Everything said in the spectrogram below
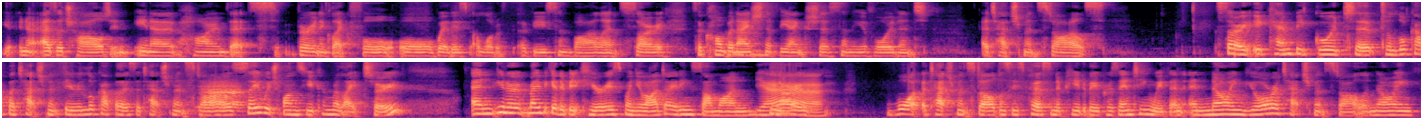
you know, as a child in, in a home that's very neglectful or where there's a lot of abuse and violence. So it's a combination mm-hmm. of the anxious and the avoidant attachment styles. So it can be good to, to look up attachment theory, look up those attachment styles, see which ones you can relate to. And, you know, maybe get a bit curious when you are dating someone. Yeah. You know, what attachment style does this person appear to be presenting with? And, and knowing your attachment style and knowing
